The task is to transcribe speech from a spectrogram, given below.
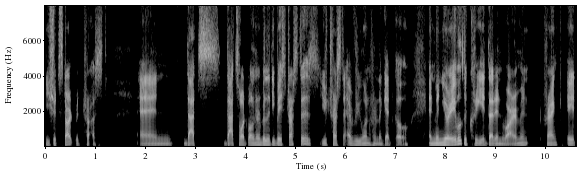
You should start with trust. And that's that's what vulnerability based trust is. You trust everyone from the get-go. And when you're able to create that environment frank it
